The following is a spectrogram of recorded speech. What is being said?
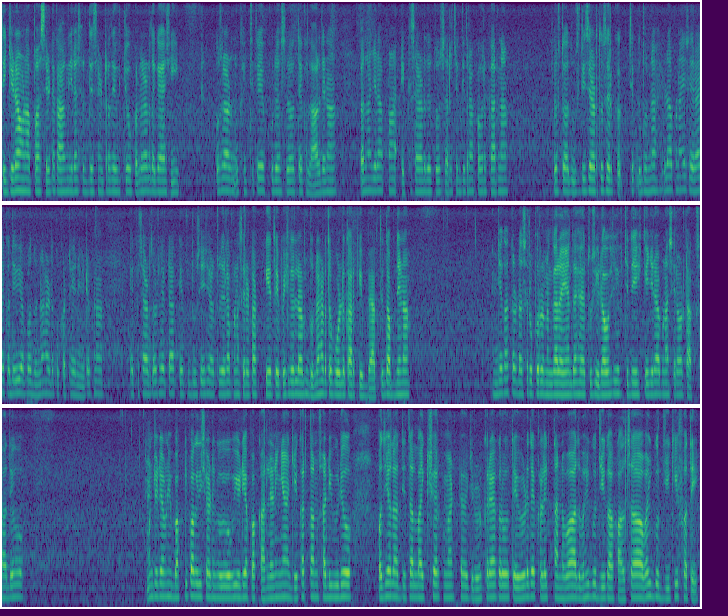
ਤੇ ਜਿਹੜਾ ਹੁਣ ਆਪਾਂ ਸਿਰ ਟਕਾਂਗੇ, ਜਿਹੜਾ ਸਿਰ ਦੇ ਸੈਂਟਰ ਦੇ ਵਿੱਚੋਂ ਪੱਲਾ ਲੜ ਲਗਾਇਆ ਸੀ, ਉਸ ਲੜ ਨੂੰ ਖਿੱਚ ਕੇ ਪੂਰੇ ਸਿਰ ਉੱਤੇ ਖਿਲਾਰ ਦੇਣਾ। ਪਹਿਲਾਂ ਜਿਹੜਾ ਆਪਾਂ ਇੱਕ ਸਾਈਡ ਦੇ ਤੋਂ ਸਿਰ ਚੰਗੀ ਤਰ੍ਹਾਂ ਕਵਰ ਕਰਨਾ, ਫਿਰ ਉਸ ਤੋਂ ਬਾਅਦ ਦੂਸਰੀ ਸਾਈਡ ਤੋਂ ਸਿਰ ਕ- ਚ- ਦੋਨਾਂ, ਜਿਹੜਾ ਆਪਣਾ ਇਹ ਸਿਰ ਹੈ ਕਦੇ ਵੀ ਆਪਾਂ ਦੋਨਾਂ ਸਾਈਡ ਤੋਂ ਇਕੱਠੇ ਨਹੀਂ ਢੱਕਣਾ। ਇੱਕ ਸਾਈਡ ਤੋਂ ਸਿਰ ਢੱਕ ਕੇ ਤੇ ਦੂਸਰੀ ਸਾਈਡ ਤੋਂ ਜਿਹੜਾ ਆਪਣਾ ਸਿਰ ਢੱਕ ਕੇ ਤੇ ਪਿਛਲੇ ਲੜ ਨੂੰ ਦੋਨਾਂ ਸਾਈਡ ਤੋਂ ਫੋਲਡ ਕਰਕੇ ਬੈਕ ਤੇ ਦੱਬ ਦੇਣਾ। ਜੇਕਰ ਤੁਹਾਡਾ ਸਿਰ ਉੱਪਰ ਨੰਗਾ ਰਹਿ ਜਾਂਦਾ ਹੈ, ਤੁਸੀਂ ਡਬਲ ਸ਼ੇਪ 'ਚ ਦੇਖ ਕੇ ਜਿਹੜਾ ਆਪਣਾ ਸਿਰ ਉਹ ਢੱਕ ਸਕਦੇ ਹੋ। ਜਿਹੜੇ ਆਪਣੀ ਬਾਕੀ ਭਾਗ ਦੀ ਸੈਟਿੰਗ ਹੋਈ, ਉਹ ਵੀ ਜਿਹੜੀ ਆਪਾਂ ਕਰ ਲੈਣੀ ਆ। ਜੇਕਰ ਤੁਹਾਨੂੰ ਸਾਡੀ ਵੀਡੀਓ ਵਧੀਆ ਲੱਗਦੀ ਤਾਂ ਲਾਈਕ ਸ਼ੇਅਰ ਕਮੈਂਟ ਜ਼ਰੂਰ ਕਰਿਆ ਕਰੋ। ਤੇ ਵੀਡੀਓ ਦੇਖਣ ਲਈ ਧੰਨਵਾਦ। ਵਾਹਿਗੁਰੂ ਜੀ ਕਾ ਖਾਲਸਾ, ਵਾਹਿਗੁਰੂ ਜੀ ਕੀ ਫਤਿਹ।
